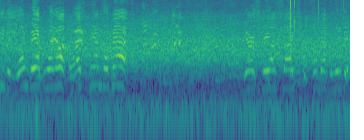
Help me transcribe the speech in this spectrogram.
even. One back, one up. All right, Cam, go back. Garrett, stay on sides, but come back a little bit.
